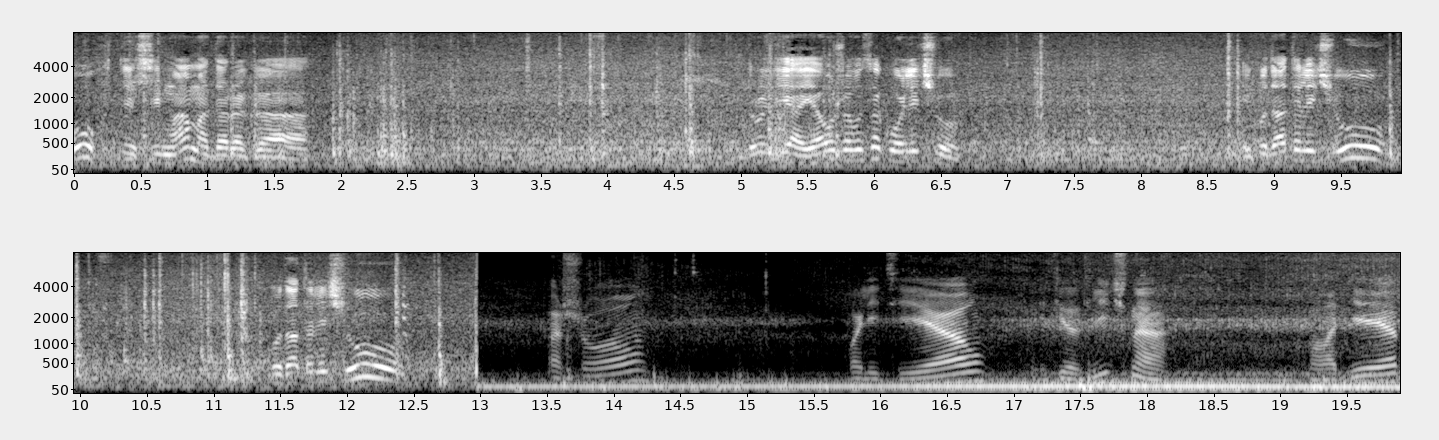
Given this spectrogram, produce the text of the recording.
Ух ты ж, мама дорога. Друзья, я уже высоко лечу. И куда-то лечу. Куда-то лечу. Пошел. Полетел. Летит отлично. Молодец.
